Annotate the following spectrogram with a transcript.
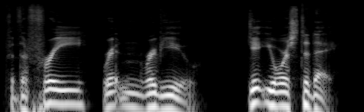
for the free written review. Get yours today.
